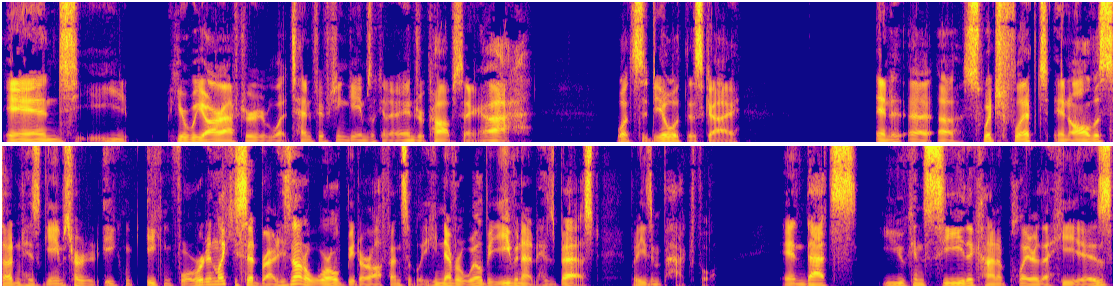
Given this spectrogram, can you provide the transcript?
And you, here we are after what 10, 15 games looking at Andrew Copp saying, ah, what's the deal with this guy? And a, a, switch flipped, and all of a sudden his game started eking, eking forward. And like you said, Brad, he's not a world beater offensively. He never will be, even at his best, but he's impactful. And that's, you can see the kind of player that he is.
